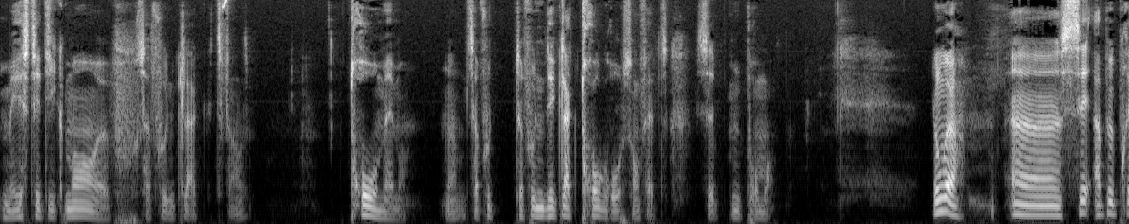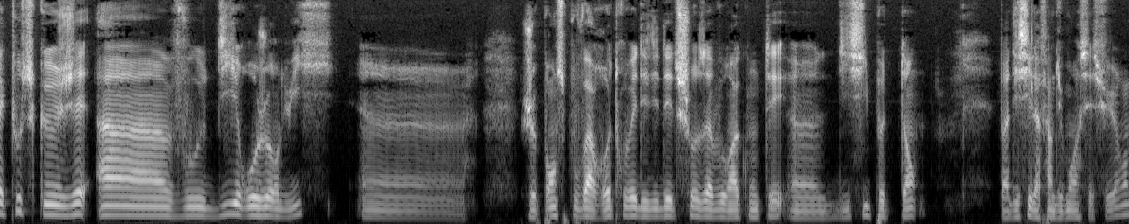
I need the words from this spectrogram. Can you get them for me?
Mais esthétiquement, euh, ça fout une claque. Trop même. Hein. Ça fout une déclaque trop grosse en fait. C'est pour moi. Donc voilà, euh, c'est à peu près tout ce que j'ai à vous dire aujourd'hui. Euh, je pense pouvoir retrouver des idées de choses à vous raconter euh, d'ici peu de temps. Enfin, d'ici la fin du mois, c'est sûr.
